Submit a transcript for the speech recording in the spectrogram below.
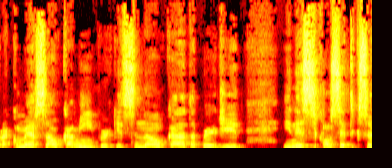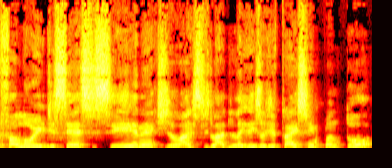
Para começar o caminho, porque senão o cara tá perdido. E nesse conceito que você falou aí de CSC, né, que lá, lá, desde de trás você implantou,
